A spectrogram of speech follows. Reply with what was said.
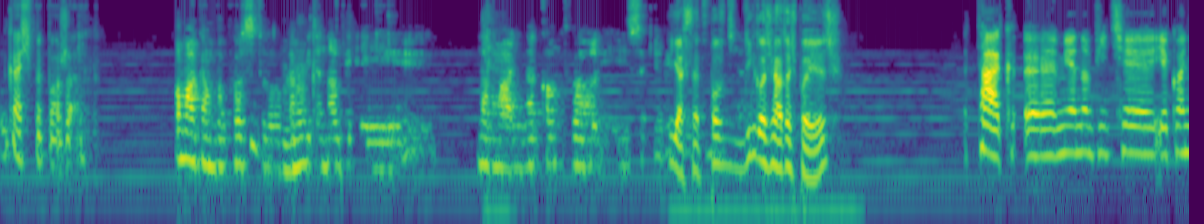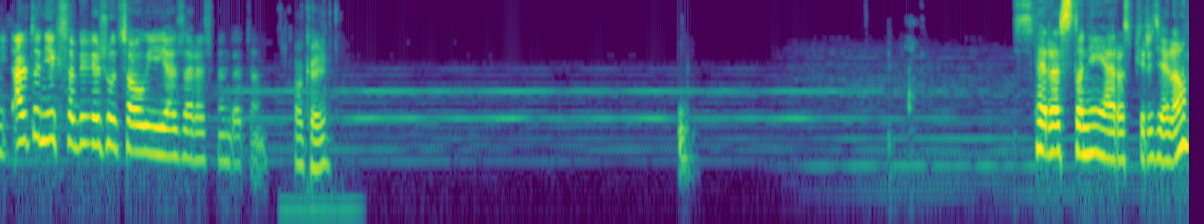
gaśmy pożar. Pomagam po prostu Mhm. kapitanowi normalnie na kontrol i security. Jasne, po Dingo chciała coś powiedzieć. Tak, e, mianowicie jak oni. Ale to niech sobie rzucą i ja zaraz będę ten. Okej. Teraz to nie ja rozpierdzielam.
